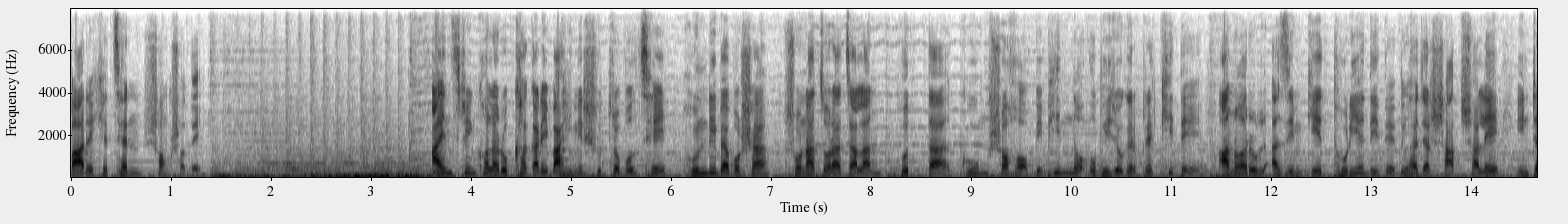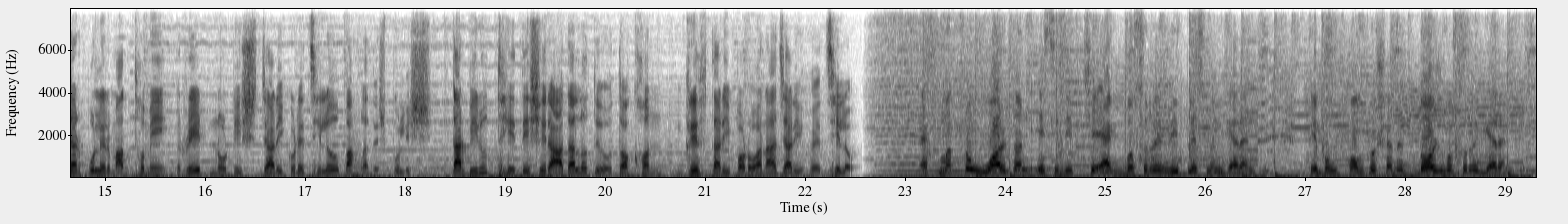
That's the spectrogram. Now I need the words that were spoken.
পা রেখেছেন সংসদে। আইন শৃঙ্খলা রক্ষাকারী বাহিনীর সূত্র বলছে, হুন্ডি ব্যবসা, সোনা চোরাচালান হত্যা, গুম সহ বিভিন্ন অভিযোগের প্রেক্ষিতে আনোয়ারুল আজিমকে ধরিয়ে দিতে দুই হাজার সাত সালে ইন্টারপোলের মাধ্যমে রেড নোটিশ জারি করেছিল বাংলাদেশ পুলিশ। তার বিরুদ্ধে দেশের আদালতেও তখন গ্রেফতারি পরোয়ানা জারি হয়েছিল। একমাত্র ওয়ালটন এসি দিচ্ছে এক বছরের রিপ্লেসমেন্ট গ্যারান্টি এবং কম্প্রসারের দশ বছরের গ্যারান্টি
